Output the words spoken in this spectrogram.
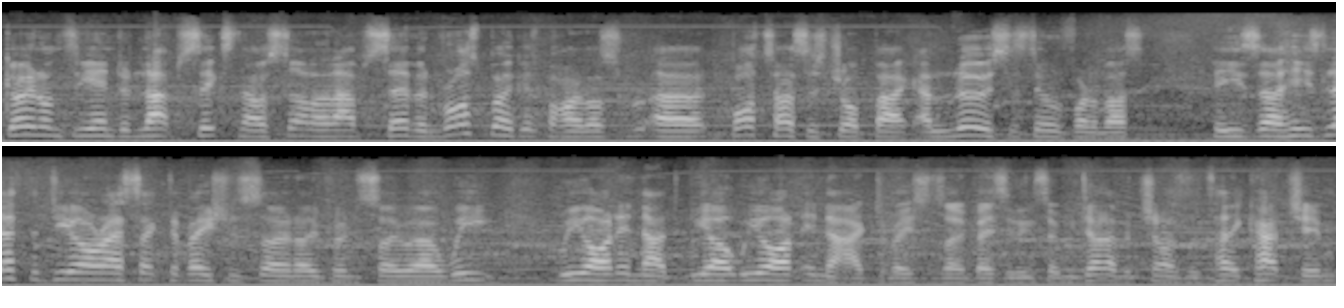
Going on to the end of lap six now, starting on lap seven. Rosberg is behind us. Uh, Bottas has dropped back, and Lewis is still in front of us. He's uh, he's left the DRS activation zone open, so uh, we we aren't in that we are we aren't in that activation zone basically. So we don't have a chance to take catch him.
